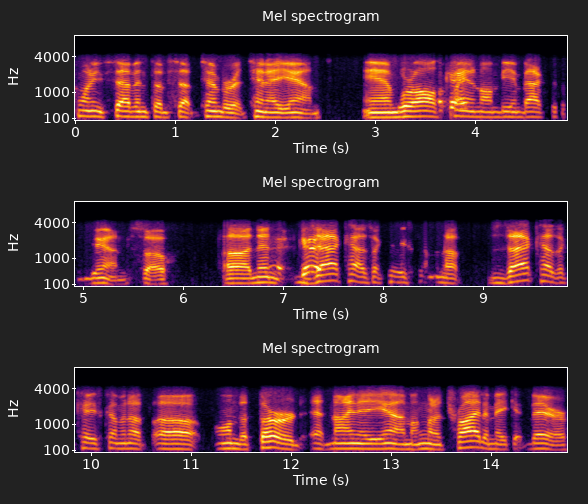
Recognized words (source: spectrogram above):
27th of September at 10 a.m. And we're all Okay. planning on being back again. So, uh, and then Good. Zach has a case coming up. Zach has a case coming up uh, on the third at 9 a.m. I'm going to try to make it there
